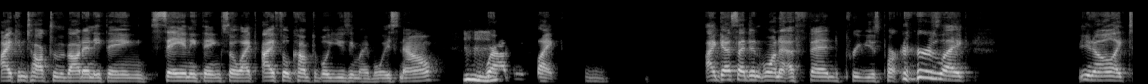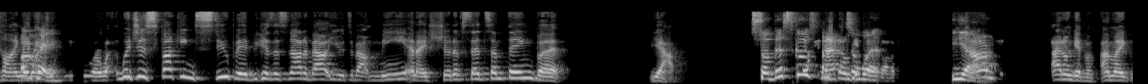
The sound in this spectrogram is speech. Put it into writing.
I can talk to him about anything, say anything. So like I feel comfortable using my voice now. Mhm. Where I, like I guess I didn't want to offend previous partners, like you know, like telling them Okay. what, which is fucking stupid because it's not about you, it's about me, and I should have said something, but yeah. So this goes back to what yeah. I'm- don't give a. I'm like,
